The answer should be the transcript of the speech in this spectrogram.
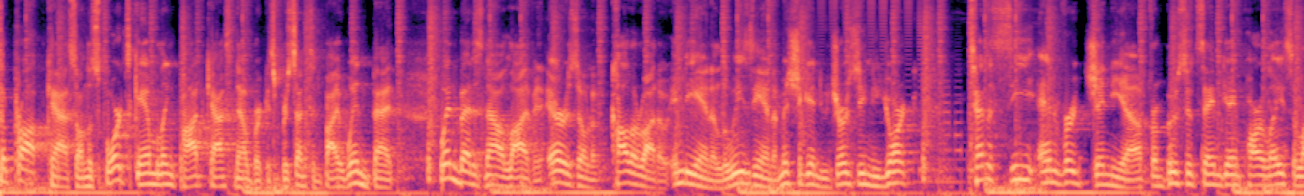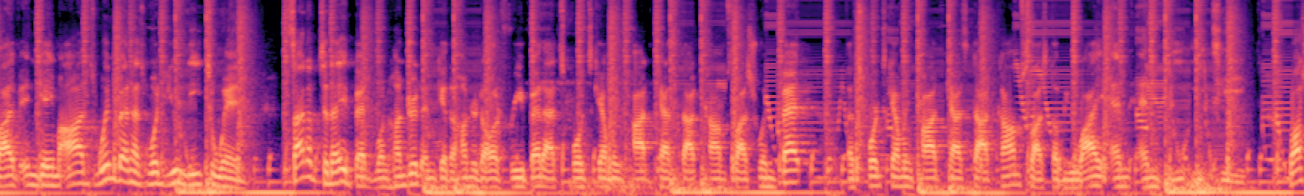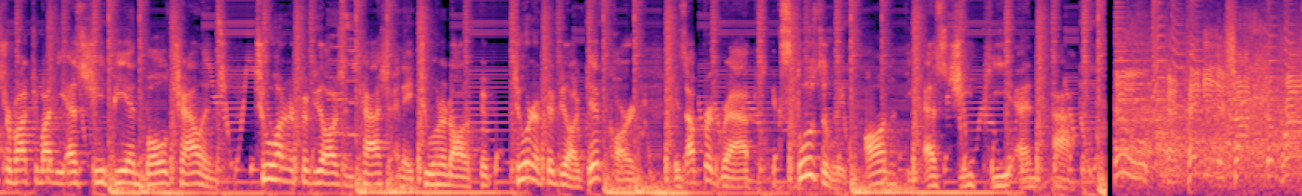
The Propcast on the Sports Gambling Podcast Network is presented by WynnBET. WynnBET is now live in Arizona, Colorado, Indiana, Louisiana, Michigan, New Jersey, New York, Tennessee, and Virginia. From boosted same game parlays to live in game odds, WynnBET has what you need to win. Sign up today, bet 100 and get a $100 free bet at sportsgamblingpodcast.com slash wynnbet. That's sportsgamblingpodcast.com slash W-Y-N-N-B-E-T. Roster brought to you by the SGPN Bowl Challenge. $250 in cash and a $200, $250 gift card is up for grabs exclusively on the SGPN app. And taking a shot, the ground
